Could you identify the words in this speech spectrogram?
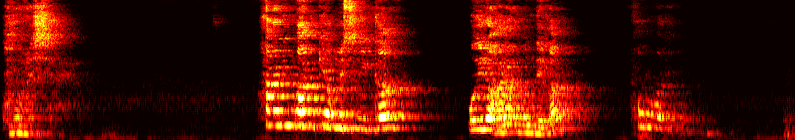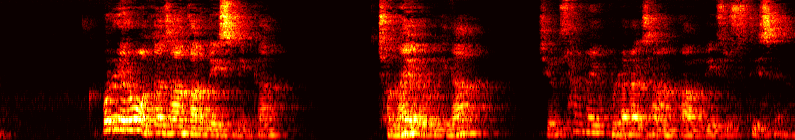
구원하시잖아요. 하나님과 함께하고 있으니까 오히려 아람 군대가 포로가 되는 거예요. 오늘 여러분 어떤 상황 가운데 있습니까? 저나 여러분이나 지금 상당히 곤란한 상황 가운데 있을 수도 있어요.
